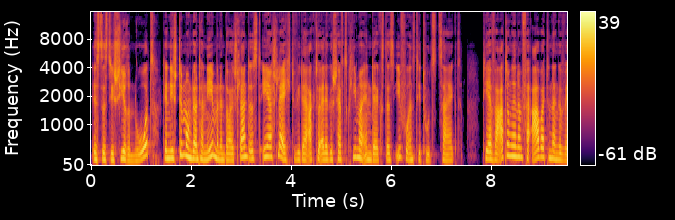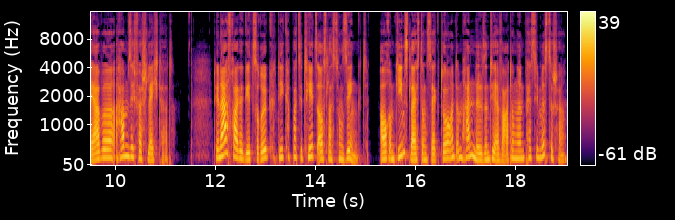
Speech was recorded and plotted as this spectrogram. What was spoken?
Ist es die schiere Not? Denn die Stimmung der Unternehmen in Deutschland ist eher schlecht, wie der aktuelle Geschäftsklimaindex des IFO-Instituts zeigt. Die Erwartungen im verarbeitenden Gewerbe haben sich verschlechtert. Die Nachfrage geht zurück, die Kapazitätsauslastung sinkt. Auch im Dienstleistungssektor und im Handel sind die Erwartungen pessimistischer.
